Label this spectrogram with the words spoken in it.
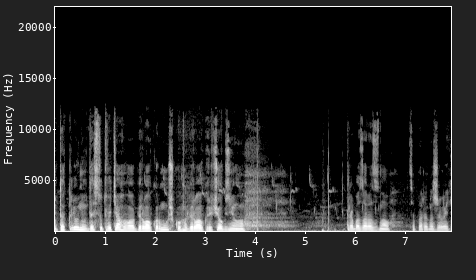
який. Так клюнув, десь тут витягував, обірвав кормушку, обірвав крючок з нього. Треба зараз знов це перенаживити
